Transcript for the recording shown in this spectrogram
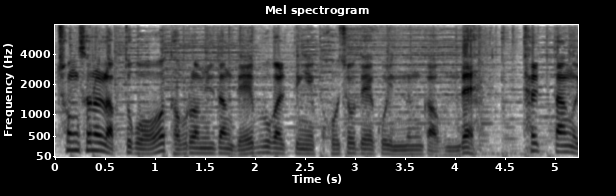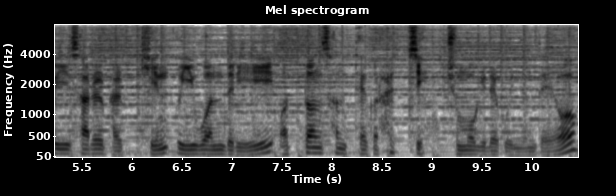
총선을 앞두고 더불어민주당 내부 갈등이 고조되고 있는 가운데 탈당 의사를 밝힌 의원들이 어떤 선택을 할지 주목이 되고 있는데요.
